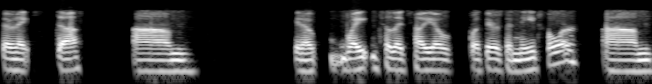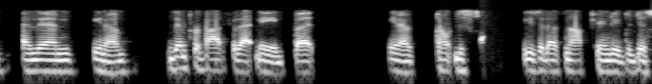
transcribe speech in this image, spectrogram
donate stuff. Um, you know, wait until they tell you what there's a need for, um, and then you know, then provide for that need. But you know, don't just use it as an opportunity to just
